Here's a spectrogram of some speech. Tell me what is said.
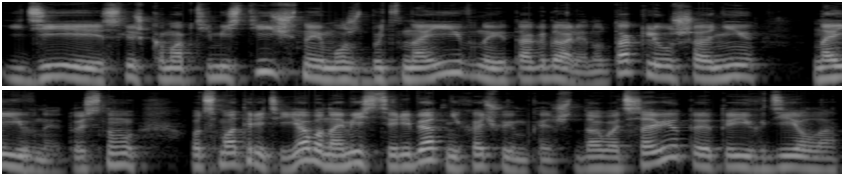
идеи слишком оптимистичные, может быть, наивные и так далее. Но так ли уж они наивные? То есть, ну, вот смотрите, я бы на месте ребят, не хочу им, конечно, давать советы, это их дело,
